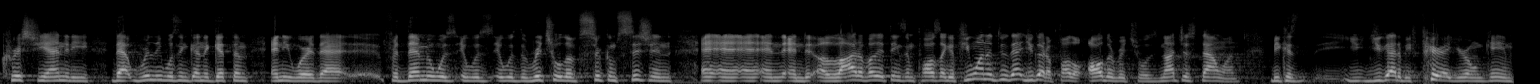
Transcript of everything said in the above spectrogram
Christianity that really wasn't going to get them anywhere. That uh, for them, it was, it was, it was the ritual of circumcision and, and, and a lot of other things. And Paul's like, if you want to do that, you got to follow all the rituals, not just that one, because you, you got to be fair at your own game.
